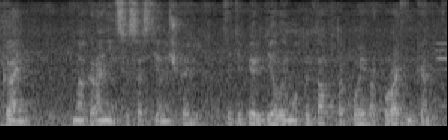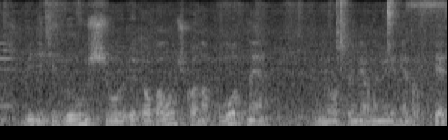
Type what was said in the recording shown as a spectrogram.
ткань на границе со стеночкой. И теперь делаем вот этап такой аккуратненько. Видите, вылущиваю эту оболочку, она плотная. У него примерно миллиметров 5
